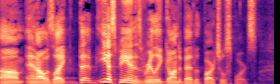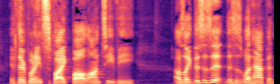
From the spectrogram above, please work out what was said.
Um, and I was like, the, ESPN has really gone to bed with Barstool Sports. If they're putting Spike Ball on TV, I was like, this is it. This is what happened.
